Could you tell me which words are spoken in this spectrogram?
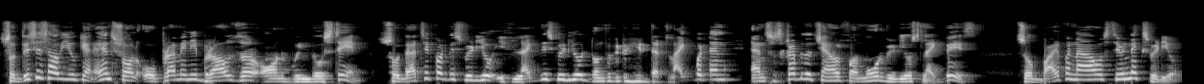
So this is how you can install Opera Mini browser on Windows 10. So that's it for this video. If you like this video, don't forget to hit that like button and subscribe to the channel for more videos like this. So bye for now. See you next video.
